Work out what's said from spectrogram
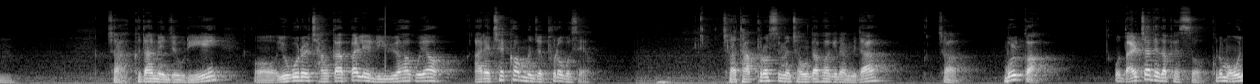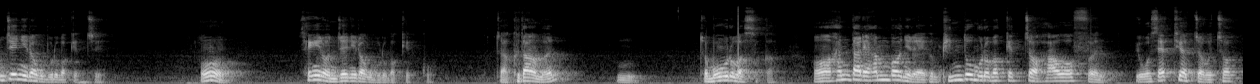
음. 자, 그 다음에 이제 우리, 어, 요거를 잠깐 빨리 리뷰하고요. 아래 체크업 문제 풀어보세요. 자, 다 풀었으면 정답 확인합니다. 자, 뭘까? 어, 날짜 대답했어. 그럼 언제니라고 물어봤겠지. 어, 생일 언제니라고 물어봤겠고. 자, 그 다음은, 음, 저 뭐 물어봤을까? 어, 한 달에 한 번이래. 그럼 빈도 물어봤겠죠? How often? 요거 세트였죠, 그쵸?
